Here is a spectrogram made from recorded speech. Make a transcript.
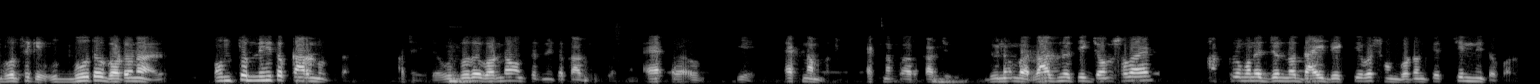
বলছে কি উদ্ভূত ঘটনার অন্তর্নিহিত কারণ উদ্ধার আচ্ছা এটা উদ্ভূত ঘটনা অন্তর্নিহিত কারণ উদ্ধার এক ইয়ে এক নাম্বার এক নাম্বার কার্যবিধি। দুই নম্বর রাজনৈতিক জনসভায় আক্রমণের জন্য দায়ী ব্যক্তি এবং সংগঠনকে চিহ্নিত করা।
